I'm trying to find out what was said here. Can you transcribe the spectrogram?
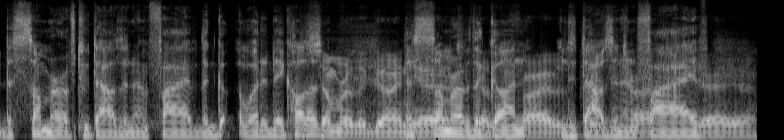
The summer of 2005. The what did they call it? Summer of the Gun. The yeah, summer of the gun 2005 in was a crazy time. 2005. Yeah, yeah.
